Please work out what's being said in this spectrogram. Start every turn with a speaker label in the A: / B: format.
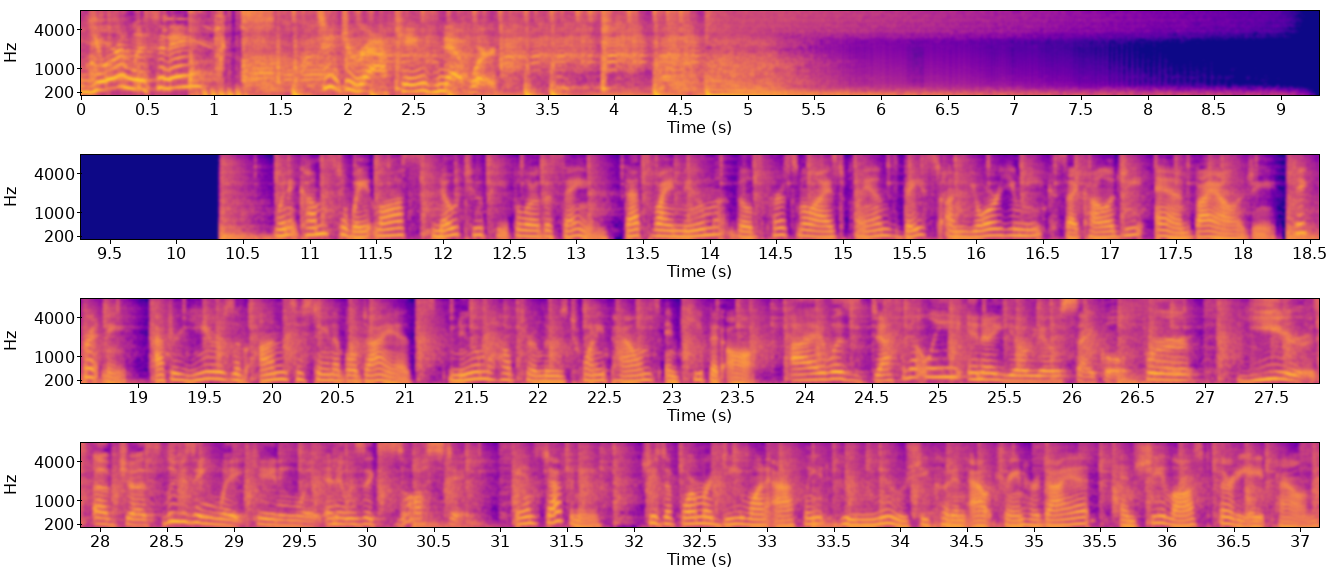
A: You're listening to DraftKings Network.
B: When it comes to weight loss, no two people are the same. That's why Noom builds personalized plans based on your unique psychology and biology. Take Brittany. After years of unsustainable diets, Noom helped her lose 20 pounds and keep it off.
C: I was definitely in a yo yo cycle for years of just losing weight, gaining weight, and it was exhausting.
B: And Stephanie. She's a former D1 athlete who knew she couldn't outtrain her diet, and she lost 38 pounds.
